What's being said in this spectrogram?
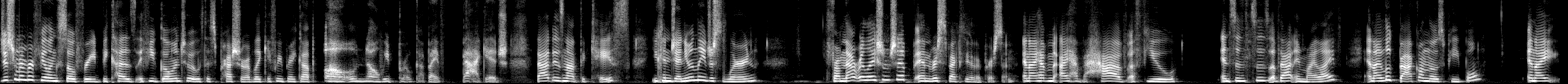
just remember feeling so freed because if you go into it with this pressure of like if we break up, oh, oh no, we broke up, I have baggage. That is not the case. You can genuinely just learn from that relationship and respect the other person. And I have I have have a few instances of that in my life, and I look back on those people and I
